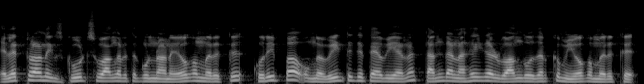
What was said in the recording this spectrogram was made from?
எலக்ட்ரானிக்ஸ் கூட்ஸ் வாங்குறதுக்கு உண்டான யோகம் இருக்குது குறிப்பாக உங்கள் வீட்டுக்கு தேவையான தங்க நகைகள் வாங்குவதற்கும் யோகம் இருக்குது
